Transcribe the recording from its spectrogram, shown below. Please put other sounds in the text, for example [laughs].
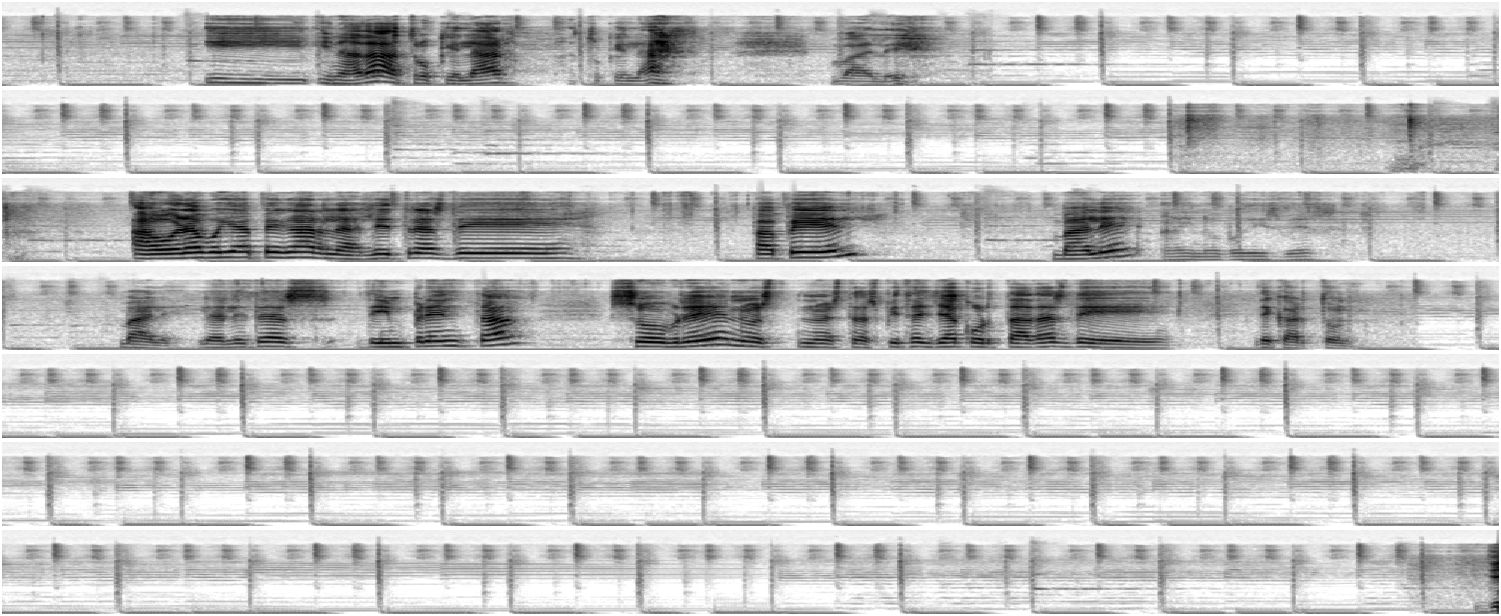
y, y nada, a troquelar, a troquelar. Vale. Ahora voy a pegar las letras de papel, ¿vale? Ahí no podéis ver. Vale, las letras de imprenta sobre nuestras piezas ya cortadas de, de cartón.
